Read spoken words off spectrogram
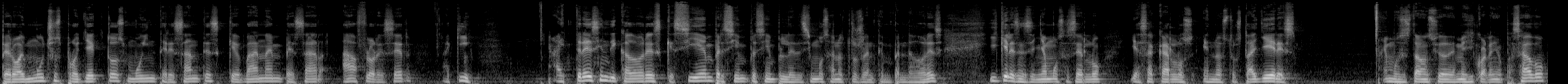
pero hay muchos proyectos muy interesantes que van a empezar a florecer aquí. Hay tres indicadores que siempre, siempre, siempre le decimos a nuestros emprendedores y que les enseñamos a hacerlo y a sacarlos en nuestros talleres. Hemos estado en Ciudad de México el año pasado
